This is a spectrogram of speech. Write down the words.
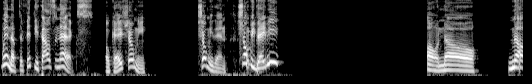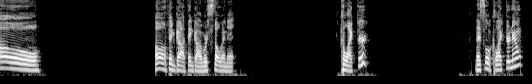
Win up to 50,000x. Okay, show me. Show me then. Show me, baby! Oh no. No. Oh, thank God, thank God. We're still in it. Collector? Nice little collector now?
